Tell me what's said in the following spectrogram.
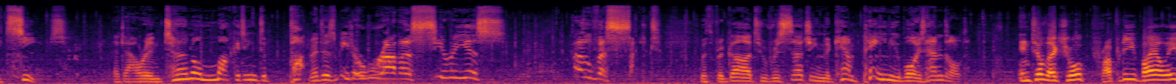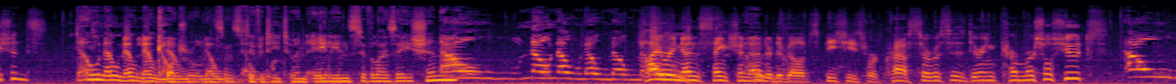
It seems that our internal marketing department has made a rather serious oversight with regard to researching the campaign you boys handled. Intellectual property violations? No, no, no, no, no, Cultural no, insensitivity no. to an alien civilization? No, no, no, no, no, no. Hiring unsanctioned No. underdeveloped species for craft services during commercial shoots? No,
